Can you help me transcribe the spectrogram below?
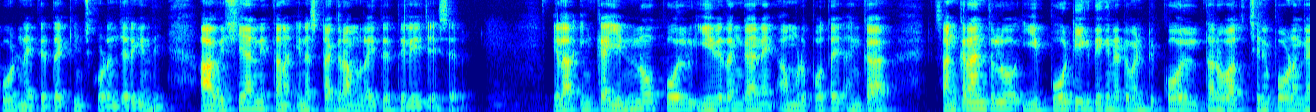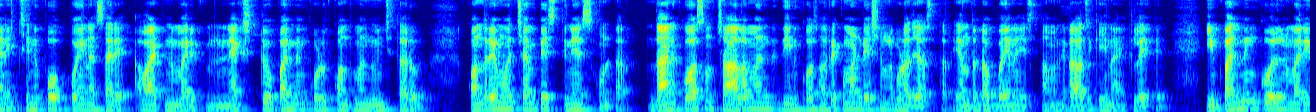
కోడ్ని అయితే దక్కించుకోవడం జరిగింది. ఆ విషయాన్ని తన ఇన్స్టాగ్రామ్లో అయితే తెలియజేశాడు. ఇలా ఇంకా ఎన్నో కోళ్ళు ఈ విధంగానే అమ్ముడుపోతాయి. ఇంకా సంక్రాంతిలో ఈ పోటీకి దిగినటువంటి కోల్ తర్వాత చనిపోవడం కానీ చనిపోకపోయినా సరే వాటిని మరి నెక్స్ట్ పందెం కూడా కొంతమంది ఉంచుతారు. కొందరేమో చంపేసి తినేసుకుంటారు. దానికోసం చాలామంది దీనికోసం రికమెండేషన్లు కూడా చేస్తారు. ఎంత డబ్బు అయినా ఇస్తామని రాజకీయ నాయకులు అయితే ఈ పందెం కోళ్ళని మరీ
